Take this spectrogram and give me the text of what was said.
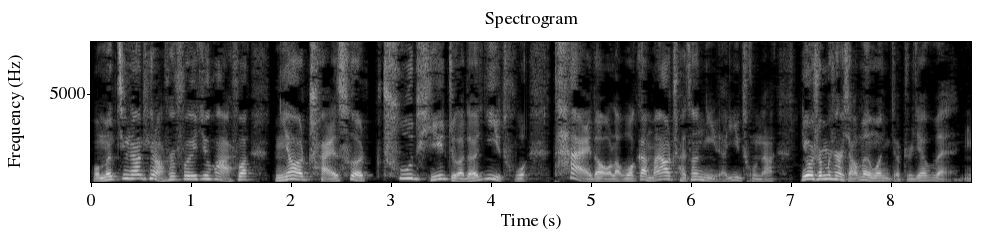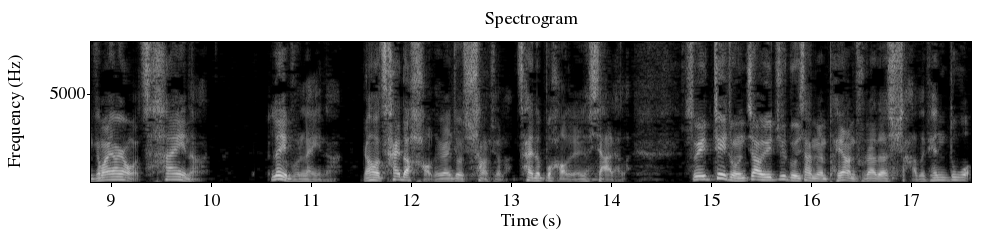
我们经常听老师说一句话，说你要揣测出题者的意图，太逗了。我干嘛要揣测你的意图呢？你有什么事想问我，你就直接问，你干嘛要让我猜呢？累不累呢？然后猜的好的人就上去了，猜的不好的人就下来了。所以这种教育制度下面培养出来的傻子偏多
